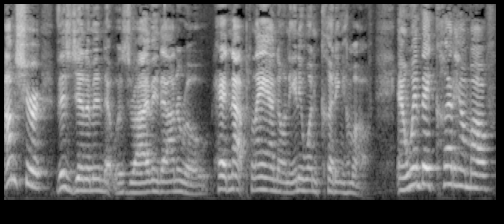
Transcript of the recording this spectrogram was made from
I'm sure this gentleman that was driving down the road had not planned on anyone cutting him off. And when they cut him off,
